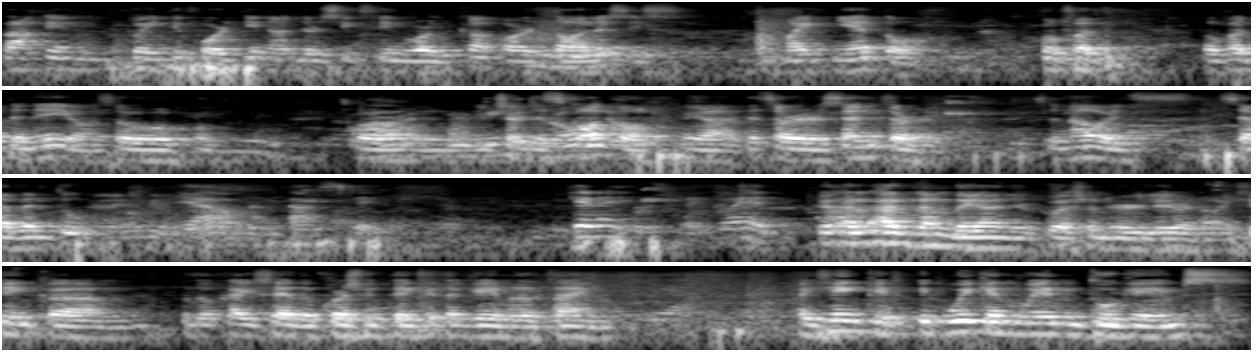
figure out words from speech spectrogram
back in 2014 Under 16 World Cup, our tallest is Mike Nieto of, At- of Ateneo. So, or Wow. Richard Really Escoto. Yeah, that's our center. So now it's 7-2. Yeah, fantastic. Can I, go ahead. Yeah, I'll add lang, Diane, your question earlier. No? I think, um, look, I said, of course, we take it a game at a time. I think if, if we can win two games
